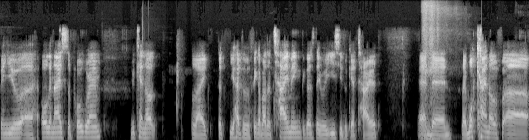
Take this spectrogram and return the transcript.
when you uh, organize the program, you cannot like the, you have to think about the timing because they were easy to get tired, and then like what kind of uh,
